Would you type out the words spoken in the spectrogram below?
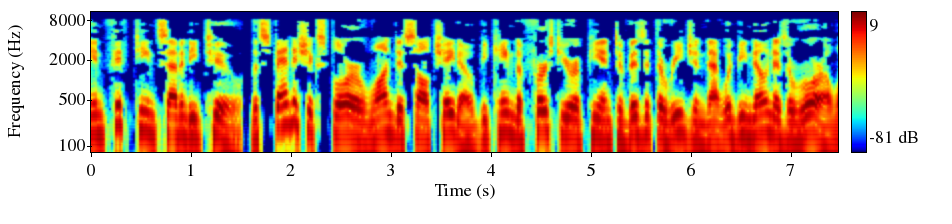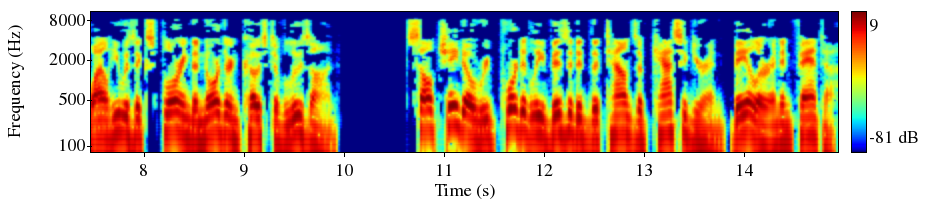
in 1572, the Spanish explorer Juan de Salcedo became the first European to visit the region that would be known as Aurora while he was exploring the northern coast of Luzon. Salcedo reportedly visited the towns of Casiguran, Baler and Infanta.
